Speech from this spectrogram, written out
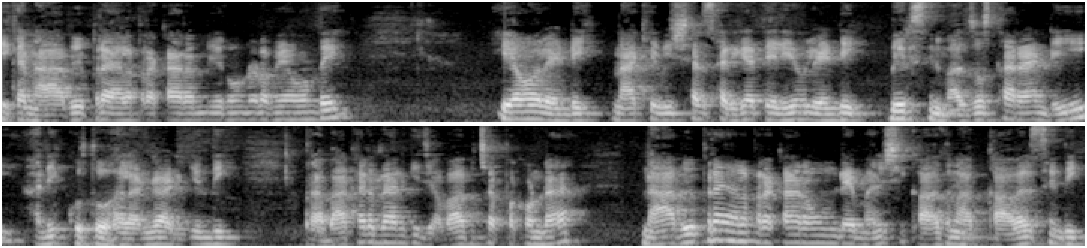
ఇక నా అభిప్రాయాల ప్రకారం మీరు ఉండడమే ఉంది ఏమోలేండి నాకు ఈ విషయాలు సరిగా తెలియవులేండి. మీరు సినిమాలు చూస్తారా అండి అని కుతూహలంగా అడిగింది. ప్రభాకర్ దానికి జవాబు చెప్పకుండా నా అభిప్రాయాల ప్రకారం ఉండే మనిషి కాదు నాకు కావాల్సింది.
